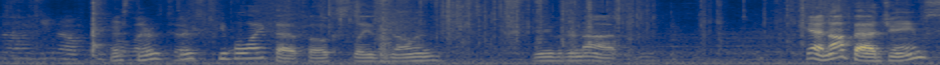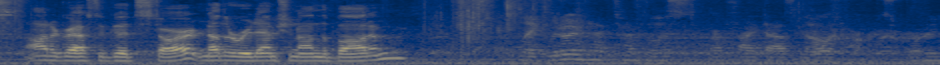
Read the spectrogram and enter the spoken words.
No, you know, people There's like there's, to. there's people like that, folks, ladies and gentlemen. Believe it or not. Yeah, not bad, James. Autograph's a good start. Another redemption on the bottom. Like we don't even have time to list our five thousand dollar cards. What do you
